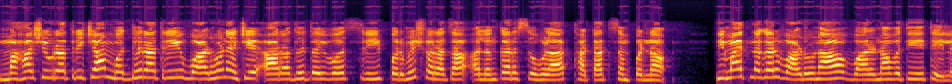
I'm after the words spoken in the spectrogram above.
महाशिवरात्रीच्या मध्यरात्री वाढवण्याचे आराध्य दैवत श्री परमेश्वराचा अलंकार सोहळा थाटात संपन्न. हिमायतनगर वाढोणा वारणावती येथील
